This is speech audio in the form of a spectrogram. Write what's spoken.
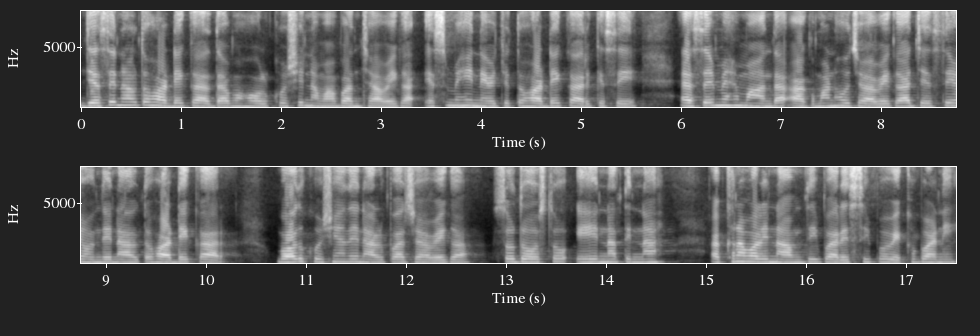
ਜਿਸ ਦੇ ਨਾਲ ਤੁਹਾਡੇ ਘਰ ਦਾ ਮਾਹੌਲ ਖੁਸ਼ੀ ਨਵਾਂ ਬਣ ਜਾਵੇਗਾ। ਇਸ ਮਹੀਨੇ ਵਿੱਚ ਤੁਹਾਡੇ ਘਰ ਕਿਸੇ ਐਸੇ ਮਹਿਮਾਨ ਦਾ ਆਗਮਨ ਹੋ ਜਾਵੇਗਾ, ਜਿਸ ਦੇ ਆਉਣ ਦੇ ਨਾਲ ਤੁਹਾਡੇ ਘਰ ਬਹੁਤ ਖੁਸ਼ੀਆਂ ਦੇ ਨਾਲ ਭਰ ਜਾਵੇਗਾ। ਸੋ ਦੋਸਤੋ, ਇਹ ਇਹਨਾਂ ਤਿੰਨਾਂ ਅੱਖਰਾਂ ਵਾਲੇ ਨਾਮ ਦੀ ਬਾਰੇ ਸੀ ਭਵਿੱਖਬਾਣੀ।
